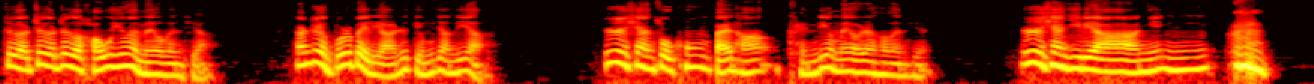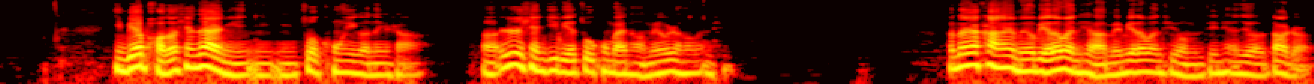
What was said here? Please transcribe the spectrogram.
这个这个这个毫无疑问没有问题啊，但是这个不是背离啊，这顶部降低啊，日线做空白糖肯定没有任何问题。日线级别啊，你你你别跑到现在，你你你做空一个那啥啊？日线级别做空白糖没有任何问题。那大家看还有没有别的问题啊？没别的问题，我们今天就到这儿。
